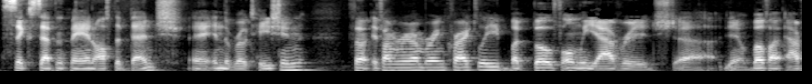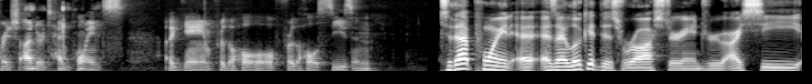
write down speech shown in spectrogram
sixth, seventh man off the bench uh, in the rotation, if I'm remembering correctly. But both only averaged, uh, you know, both averaged under ten points a game for the whole for the whole season. To that point, as I look at this roster, Andrew, I see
